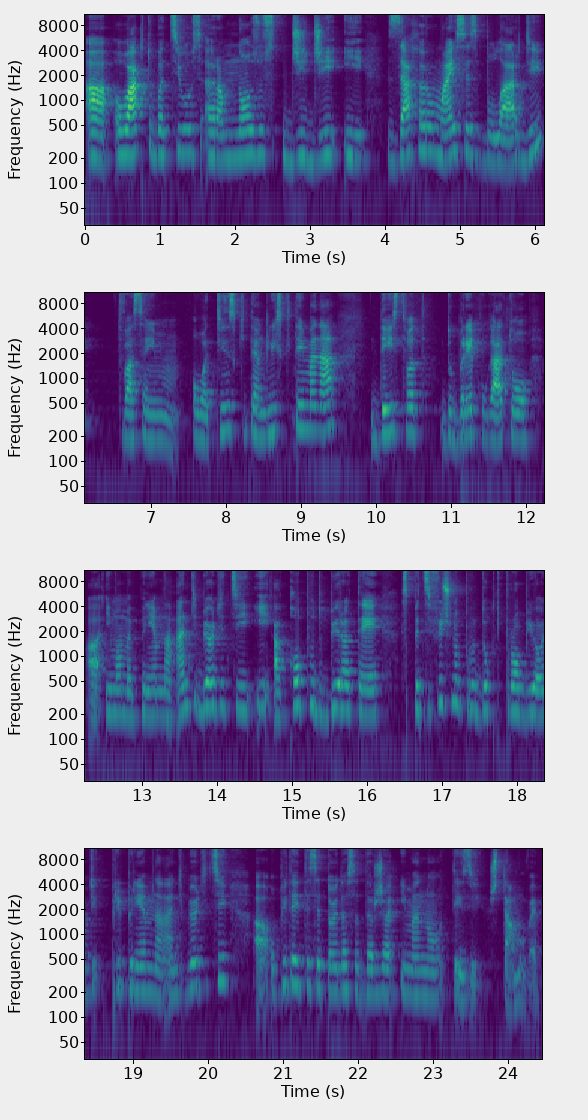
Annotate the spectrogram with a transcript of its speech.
а, Lactobacillus rhamnosus GG и Захаромайсес буларди, това са им латинските, английските имена, действат добре, когато а, имаме прием на антибиотици и ако подбирате специфично продукт пробиотик при прием на антибиотици, а, опитайте се той да съдържа именно тези щамове.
